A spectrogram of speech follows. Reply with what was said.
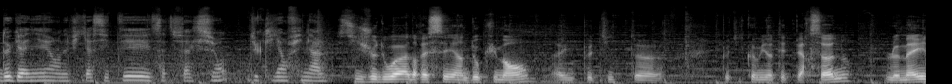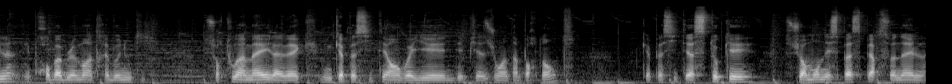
de gagner en efficacité et satisfaction du client final. Si je dois adresser un document à une petite euh, petite communauté de personnes, le mail est probablement un très bon outil. Surtout un mail avec une capacité à envoyer des pièces jointes importantes, capacité à stocker sur mon espace personnel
